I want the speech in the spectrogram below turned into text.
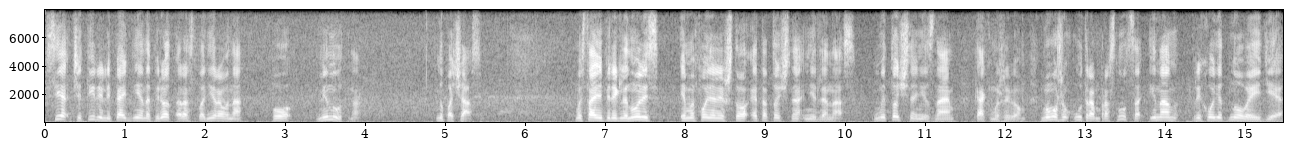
все 4 или 5 дней наперед распланировано по минутно, ну по часу. Мы с Таней переглянулись, и мы поняли, что это точно не для нас. Мы точно не знаем, как мы живем. Мы можем утром проснуться, и нам приходит новая идея.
